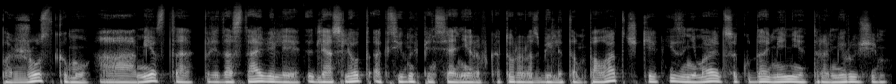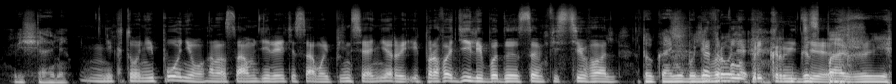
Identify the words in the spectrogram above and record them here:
по-жесткому, а место предоставили для слет активных пенсионеров, которые разбили там палаточки и занимаются куда менее травмирующими вещами. Никто не понял, а на самом деле эти самые пенсионеры и проводили БДСМ-фестиваль. Только они были в роли госпожи,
